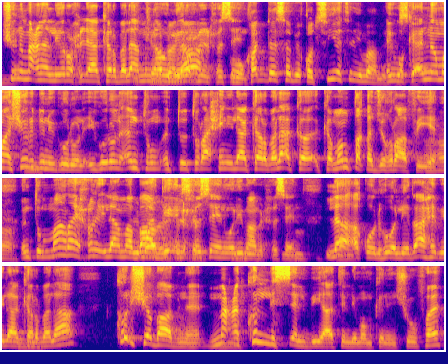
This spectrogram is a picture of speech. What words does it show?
شنو معنى اللي يروح إلى كربلاء منا واللي يروح للحسين مقدسة بقدسية الإمام أيوه الحسين كانما شو يريدون يقولون؟ يقولون أنتم أنتم رايحين إلى كربلاء كمنطقة جغرافية، أها. أنتم ما رايحون إلى مبادئ الحسين. الحسين والإمام الحسين،. لا أقول هو اللي ذاهب إلى. كربلاء كل شبابنا مع. كل السلبيات اللي ممكن نشوفها.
